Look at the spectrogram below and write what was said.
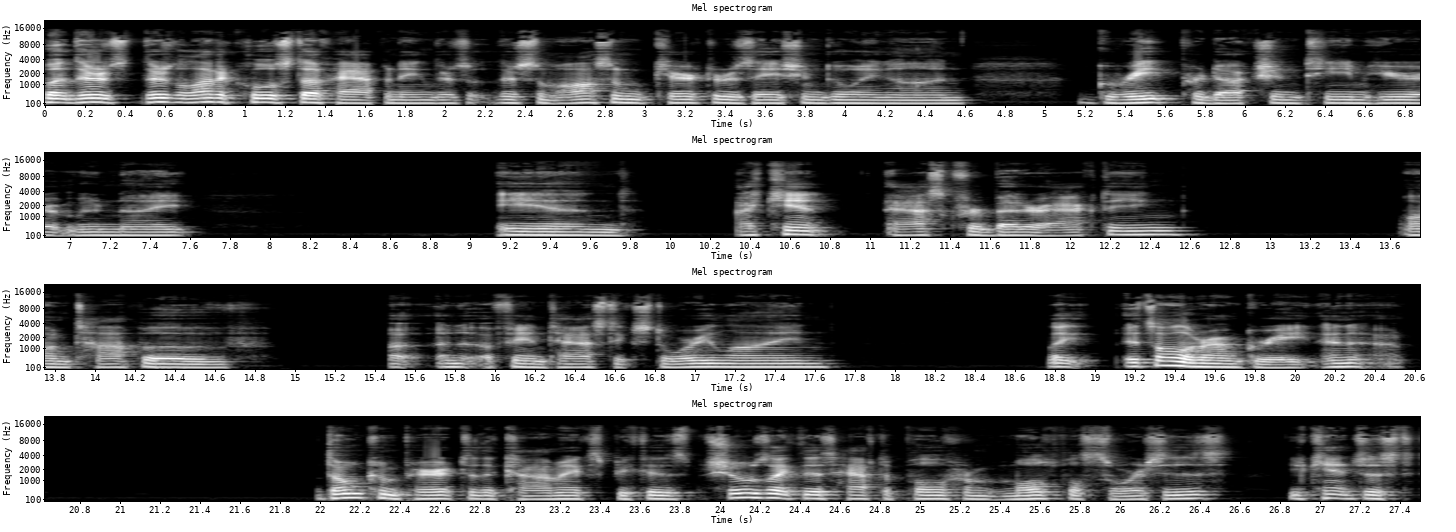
but there's there's a lot of cool stuff happening. There's there's some awesome characterization going on. Great production team here at Moon Knight. And I can't ask for better acting on top of a, a, fantastic storyline. Like it's all around great, and uh, don't compare it to the comics because shows like this have to pull from multiple sources. You can't just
